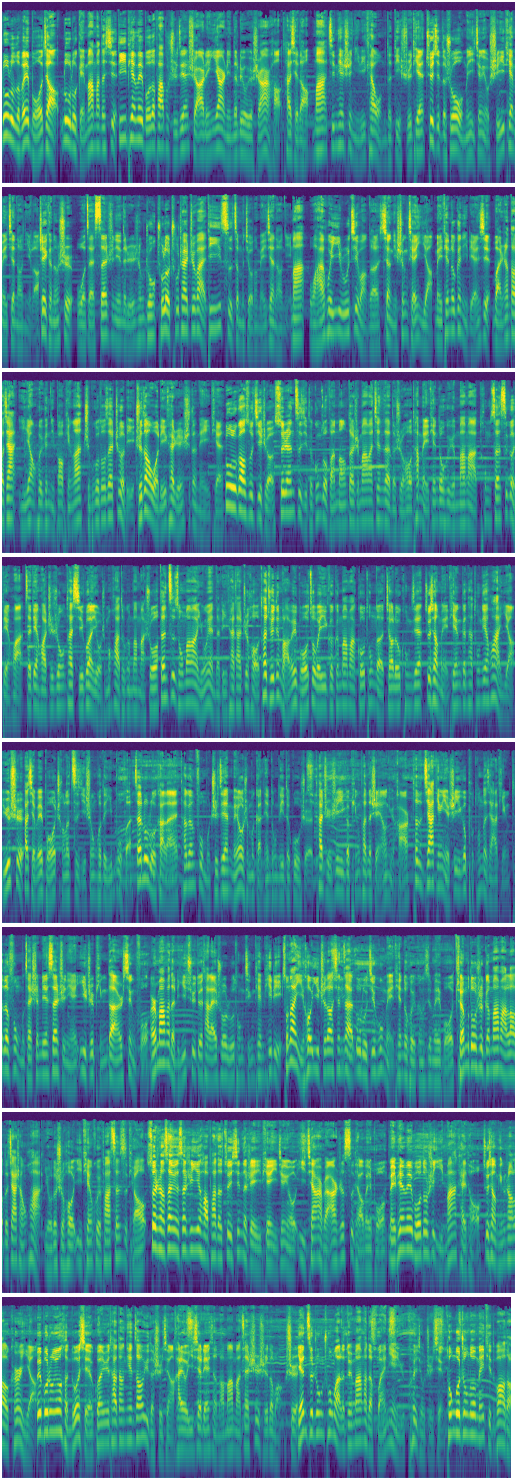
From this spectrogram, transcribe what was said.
露露的微博叫“露露给妈妈的信”。第一篇微博的发布时间是二零一二年的六月十二号。她写道：“妈，今天是你离开我们的第十天，确切的说，我们已经有十一天没见到你了。这可能是我在三十年的人生中，除了出差之外，第一次这么久都没见到你。妈，我还会一如既往的像你生前一样，每天都跟你联系，晚上到家一样会跟你报平安，只不过都在这里，直到我离开人世的那一天。”露露告诉记者，虽然自己的工作繁忙，但是妈妈健在的时候，她每天都会跟妈妈通三四个电话，在电话之中，她习惯有什么话都跟妈妈说。但自从妈妈永远的离开她之后，她决定把微博作为一个跟妈妈沟通的交流空间，就像每天跟他通电话一样。于是他写微博成了自己生活的一部分。在露露看来，她跟父母之间没有什么感天动地的故事，她只是一个平凡的沈阳女孩。她的家庭也是一个普通的家庭，她的父母在身边三十年，一直平淡而幸福。而妈妈的离去对她来说如同晴天霹雳。从那以后一直到现在，露露几乎每天都会更新微博，全部都是跟妈妈唠的家常话，有的时候一天会发三四条。算上三月三十一号发的最新的这一篇，已经有一千二百二十四条微博，每篇微博都是以妈开头，就像平常唠嗑一样。微博中有很多写关于她当天遭遇的事情，还有一些联想到妈妈在世时的往事，言辞中充满了对妈妈的怀念与愧疚之情。通过众多媒体的报道。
